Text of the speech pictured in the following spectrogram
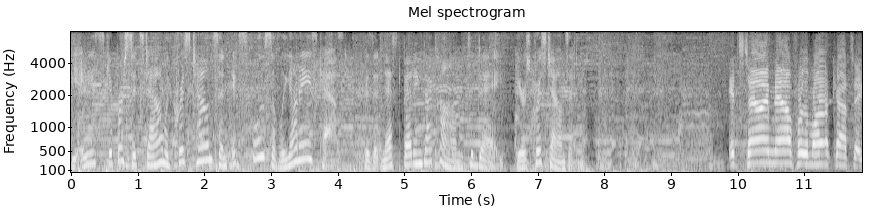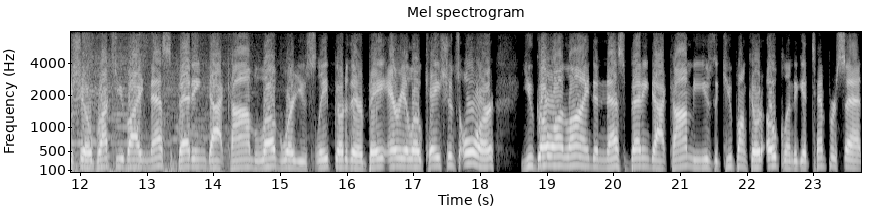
The A's skipper sits down with Chris Townsend exclusively on A's Cast. Visit nestbedding.com today. Here's Chris Townsend. It's time now for the Mark Kotsay Show, brought to you by nestbedding.com. Love where you sleep. Go to their Bay Area locations or you go online to nestbedding.com. You use the coupon code Oakland to get 10%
